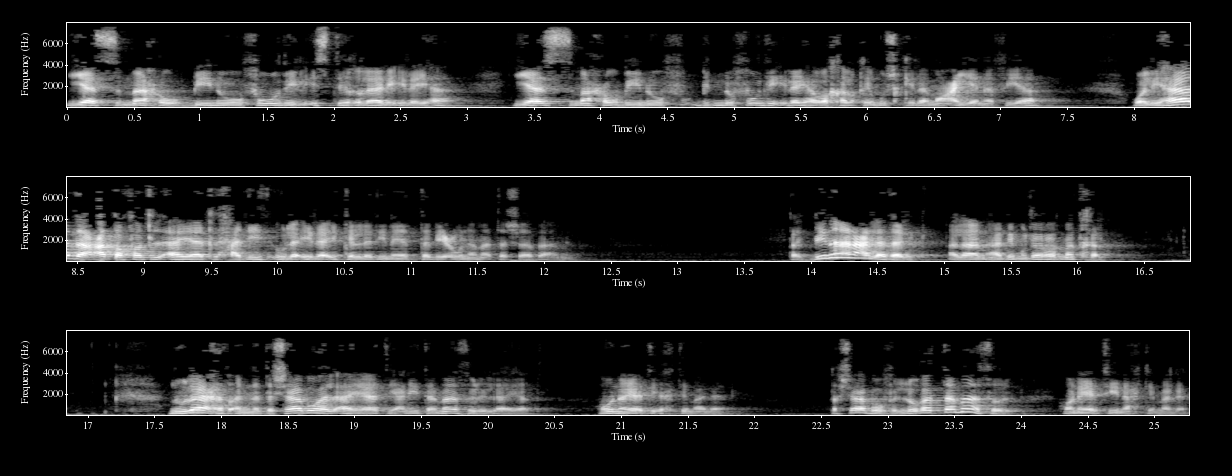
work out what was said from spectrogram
يسمح بنفوذ الاستغلال إليها يسمح بالنفوذ إليها وخلق مشكلة معينة فيها. ولهذا عطفت الآيات الحديث أولئك الذين يتبعون ما تشابه منه. طيب بناء على ذلك الآن هذه مجرد مدخل. نلاحظ أن تشابه الآيات يعني تماثل الآيات. هنا يأتي احتمالان. تشابه في اللغة تماثل. هنا يأتينا احتمالان.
